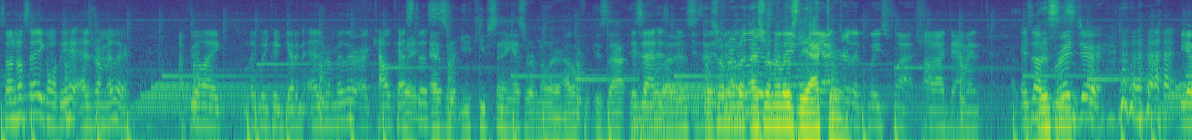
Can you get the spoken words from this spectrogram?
So no sé, y como te dije, Ezra Miller. I feel like like we could get an Ezra Miller or Cal Kestis. Wait, Ezra, you keep saying Ezra Miller. I don't think is that Is is, that that, his- who that is? is that Ezra Ezra Miller. Miller is Ezra the name the of actor. that plays Flash. Oh god damn it! It's a This is- Bridger. yeah,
